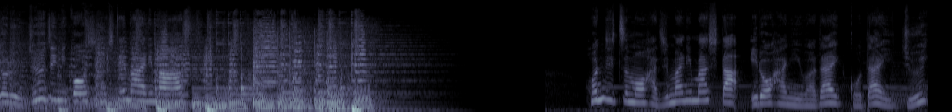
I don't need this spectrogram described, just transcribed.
夜10時に更新してまいります。本日も始まりましたいろはに和太鼓第11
